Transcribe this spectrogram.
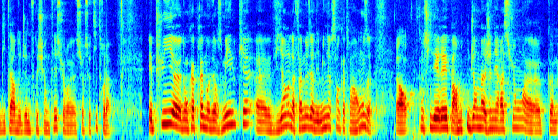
guitares de John Frusciante sur, euh, ce titre-là. Et puis, donc après Mother's Milk, vient la fameuse année 1991. Alors, considérée par beaucoup de gens de ma génération comme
